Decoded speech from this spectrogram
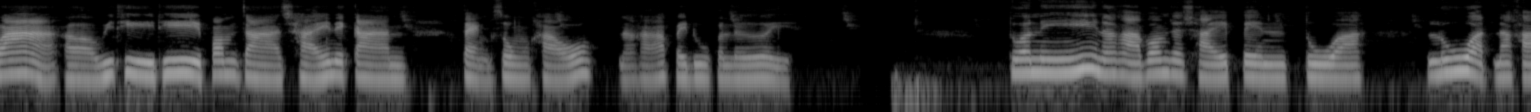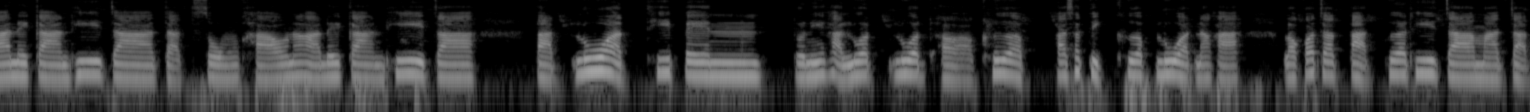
ว่าวิธีที่ป้อมจะใช้ในการแต่งทรงเขานะคะ ไปดูกันเลย ตัวนี้นะคะป้อมจะใช้เป็นตัวลวดนะคะ ในการที่จะจัดทรงเขานะคะ โดยการที่จะตัดลวดที่เป็นตัวนี้ค่ะลวดลวดเอ่อเคลือบพลาสติกเคลือบลวดนะคะ เราก็จะตัดเพื่อที่จะมาจัด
